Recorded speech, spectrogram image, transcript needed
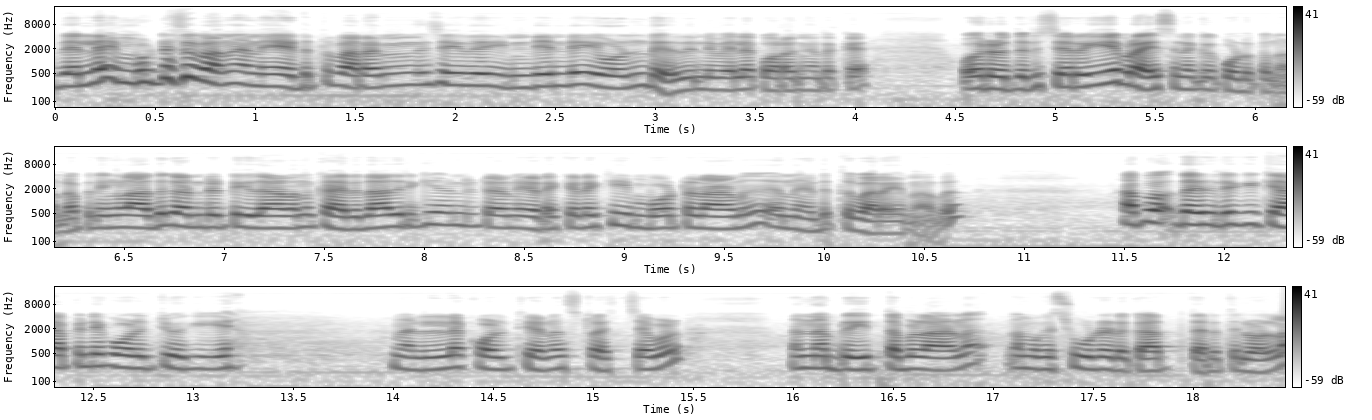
ഇതെല്ലാം ഇമ്പോർട്ട് ചെയ്ത് വന്നതാണ് ഞാൻ എടുത്ത് പറയുന്നത് ചെയ്ത് ഇന്ത്യന്റെ ഉണ്ട്. ഇതിന്റെ വില കുറഞ്ഞതൊക്കെ ഓരോരുത്തർ ചെറിയ പ്രൈസിനൊക്കെ കൊടുക്കുന്നുണ്ട്. അപ്പോൾ നിങ്ങൾ അത് കണ്ടിട്ട് ഇതാണെന്ന് കരുതാതിരിക്കാൻ വേണ്ടിയിട്ടാണ് ഇടയ്ക്കിടയ്ക്ക് ഇമ്പോർട്ടഡ് ആണ് എന്ന് എടുത്ത് പറയുന്നത്. അപ്പോൾ ഇതിന്റെയൊക്കെ ക്യാപ്പിന്റെ ക്വാളിറ്റി നോക്കിക്കേ. നല്ല ക്വാളിറ്റിയാണ് സ്ട്രെച്ചബിൾ എന്നാൽ ബ്രീത്തബിൾ ആണ്. നമുക്ക് ചൂടെടുക്കാത്ത തരത്തിലുള്ള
